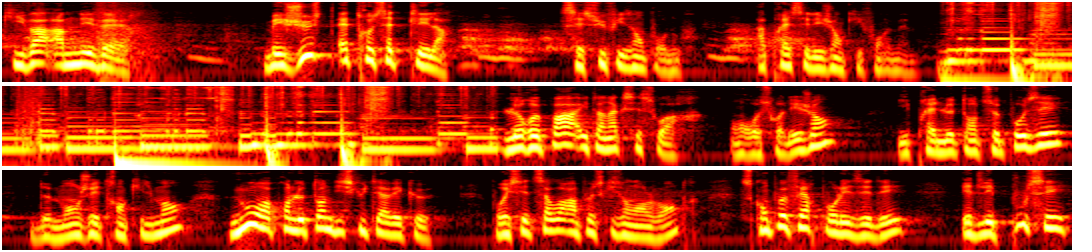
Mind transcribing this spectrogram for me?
qui va amener vers. Mais juste être cette clé-là, c'est suffisant pour nous. Après, c'est les gens qui font eux-mêmes. Le repas est un accessoire. On reçoit des gens, ils prennent le temps de se poser, de manger tranquillement. Nous, on va prendre le temps de discuter avec eux, pour essayer de savoir un peu ce qu'ils ont dans le ventre, ce qu'on peut faire pour les aider, et de les pousser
